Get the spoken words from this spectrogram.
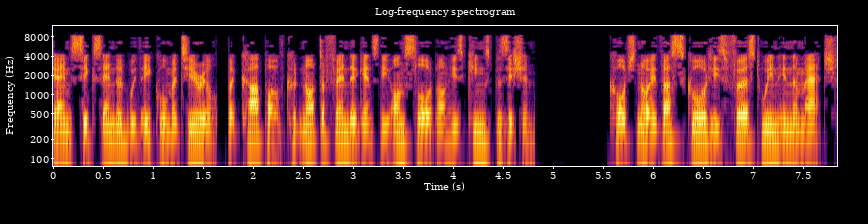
Game 6 ended with equal material, but Karpov could not defend against the onslaught on his king's position. Korchnoi thus scored his first win in the match.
